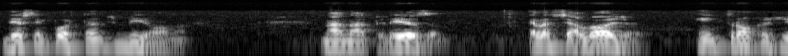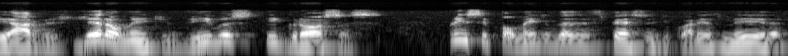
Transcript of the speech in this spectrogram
desse importante bioma. Na natureza, ela se aloja em troncos de árvores geralmente vivas e grossas, principalmente das espécies de quaresmeira,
